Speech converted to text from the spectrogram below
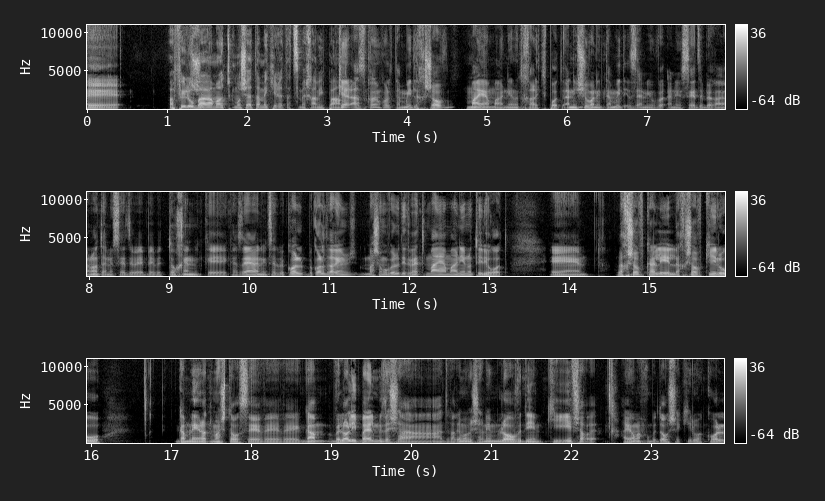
אה, אפילו ש- ברמות כמו שאתה מכיר את עצמך מפעם. כן, אז קודם כל תמיד לחשוב מה היה מעניין אותך לצפות. אני שוב, אני תמיד, זה, אני, אני עושה את זה ברעיונות, אני עושה את זה בתוכן כזה, אני עושה את זה בכל, בכל הדברים, מה שמוביל אותי, באמת, מה היה מעניין אותי לראות. אה, לחשוב קליל, לחשוב כאילו, גם ליהנות ממה שאתה עושה, ו- וגם, ולא להיבהל מזה שהדברים הראשונים לא עובדים, כי אי אפשר, היום אנחנו בדור שכאילו הכל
